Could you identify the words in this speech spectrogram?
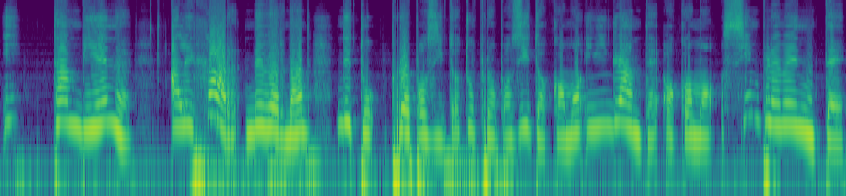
y también alejar de verdad de tu propósito. Tu propósito como inmigrante o como simplemente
